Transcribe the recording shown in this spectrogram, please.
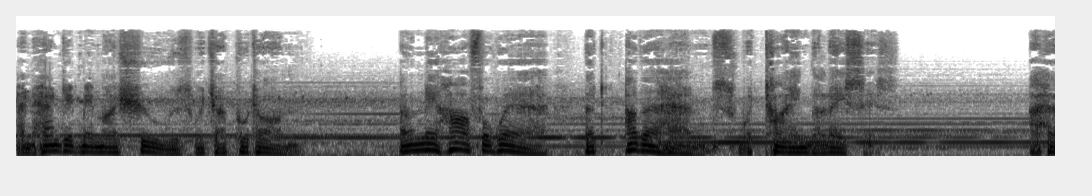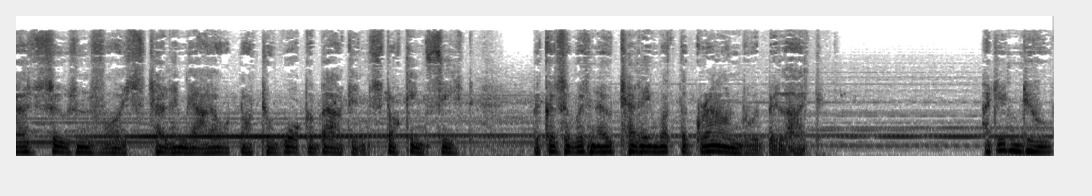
and handed me my shoes, which I put on, only half aware that other hands were tying the laces. I heard Susan's voice telling me I ought not to walk about in stocking feet because there was no telling what the ground would be like. I didn't do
